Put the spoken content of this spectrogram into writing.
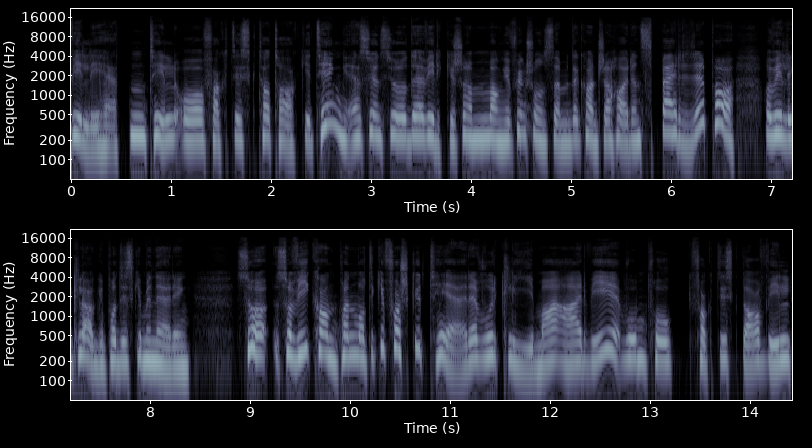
villigheten til å faktisk ta tak i ting. Jeg syns jo det virker som mange funksjonshemmede kanskje har en sperre på å ville klage på diskriminering. Så, så vi kan på en måte ikke forskuttere hvor klimaet er vi, hvor folk faktisk da vil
